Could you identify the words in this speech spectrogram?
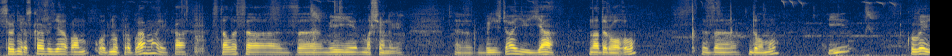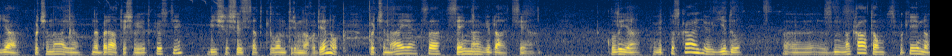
Сьогодні розкажу я вам одну проблему, яка сталася з моєю машиною. Е, Виїжджаю я на дорогу з дому і коли я починаю набирати швидкості більше 60 км на годину, починається сильна вібрація. Коли я відпускаю, їду е, з накатом спокійно,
